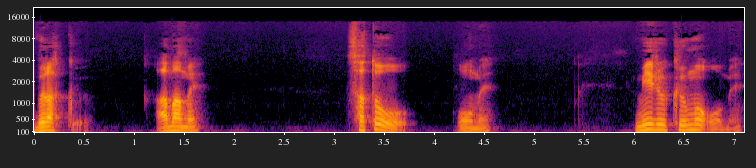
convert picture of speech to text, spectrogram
ブラック？甘め？砂糖多め？ミルクも多め？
